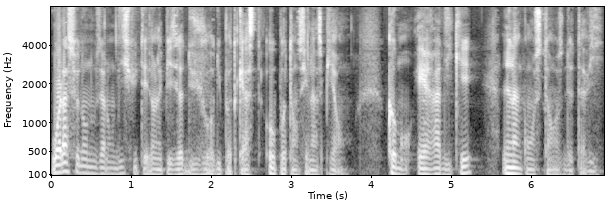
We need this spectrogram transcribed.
Voilà ce dont nous allons discuter dans l'épisode du jour du podcast Au potentiel inspirant. Comment éradiquer l'inconstance de ta vie.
